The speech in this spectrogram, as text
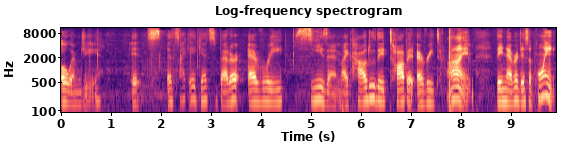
OMG. It's it's like it gets better every season. Like how do they top it every time? They never disappoint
